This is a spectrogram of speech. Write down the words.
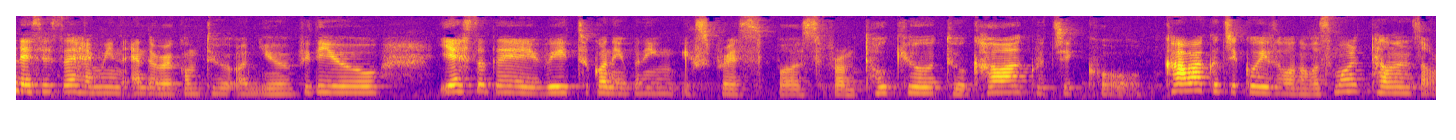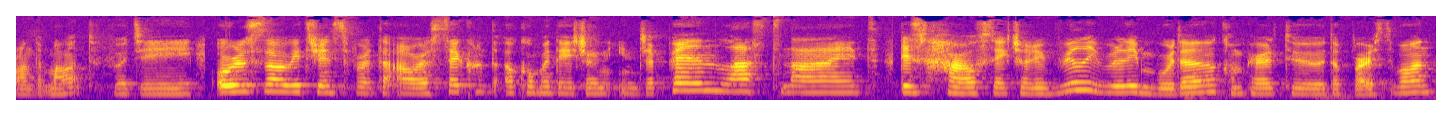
everyone, this is Hyemin and welcome to a new video. Yesterday, we took an evening express bus from Tokyo to Kawaguchiko. Kawaguchiko is one of the small towns around the Mount Fuji. Also, we transferred our second accommodation in Japan last night. This house is actually really, really modern compared to the first one.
